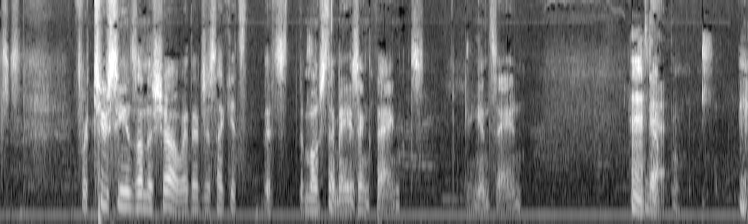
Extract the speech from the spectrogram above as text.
Just for two scenes on the show where they're just like, "It's it's the most amazing thing." It's insane. Hmm. Yeah.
